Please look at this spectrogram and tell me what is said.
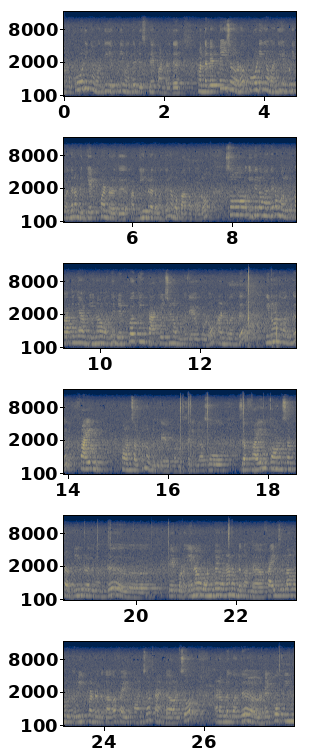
நம்ம கோடிங்கை வந்து எப்படி வந்து டிஸ்பிளே பண்ணுறது அந்த வெப்பேஜோட கோடிங்கை வந்து எப்படி வந்து நம்ம கெட் பண்ணுறது அப்படின்றத வந்து நம்ம பார்க்க போகிறோம் ஸோ இதில் வந்து நம்மளுக்கு பார்த்தீங்க அப்படின்னா வந்து நெட்ஒர்க்கிங் பேக்கேஜும் நமக்கு தேவைப்படும். அண்ட் வந்து இன்னொன்று வந்து ஃபைல் கான்செப்ட்டும் நம்மளுக்கு தேவைப்படும். சரிங்களா? ஸோ இந்த ஃபைல் கான்செப்ட் அப்படின்றது வந்து தேவைப்படும். ஏன்னா ஒன் பை ஒன்னாக நம்மளுக்கு அந்த ஃபைல்ஸ் எல்லாம் நம்மளுக்கு ரீட் பண்ணுறதுக்காக ஃபைல் கான்செப்ட் அண்ட் ஆல்சோ நம்மளுக்கு வந்து நெட்ஒர்க்கிங்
